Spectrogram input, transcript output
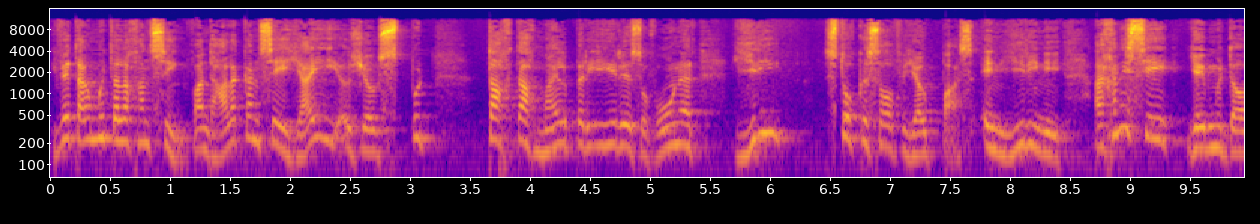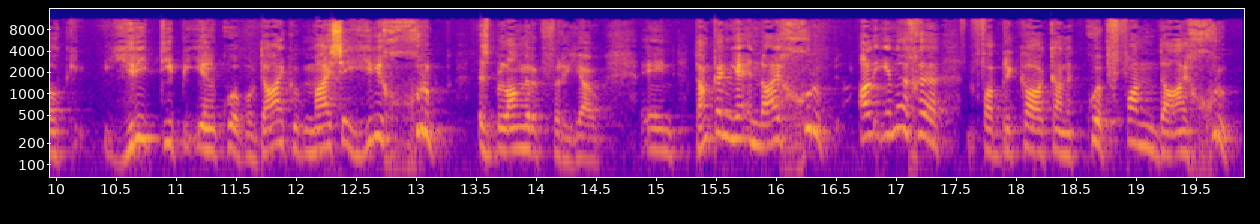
jy weet ou moet hulle gaan sien want hulle kan sê jy is jou spoed 80 myl per uur is of 100 hierdie stokke sal vir jou pas en hierdie nie. Hy gaan nie sê jy moet dalk hierdie tipe een koop of daai koop, maar hy sê hierdie groep is belangrik vir jou. En dan kan jy in daai groep al enige fabrikaat kan koop van daai groep.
